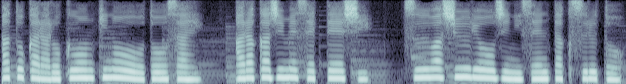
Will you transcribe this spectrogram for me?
後から録音機能を搭載。あらかじめ設定し、通話終了時に選択すると、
